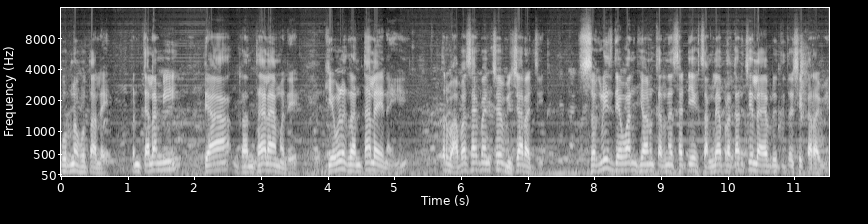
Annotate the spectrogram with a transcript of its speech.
पूर्ण होत आलं आहे पण त्याला मी त्या ग्रंथालयामध्ये केवळ ग्रंथालय नाही तर बाबासाहेबांच्या विचाराची सगळीच देवाणघेवाण करण्यासाठी एक चांगल्या प्रकारची लायब्ररी तशी करावी.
